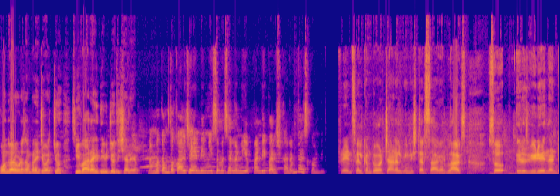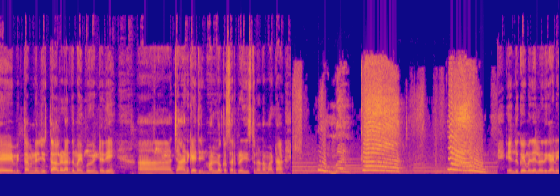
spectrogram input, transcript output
ఫోన్ ద్వారా కూడా సంప్రదించవచ్చు. శ్రీ వారాహిదేవి జ్యోతిషాలయం నమ్మకంతో కాల్ చేయండి. మీ సమస్యలను చెప్పండి. పరిష్కారం తెలుసుకోండి. Friends welcome to our channel minister Sagar vlogs. So ఈరోజు వీడియో ఏంటంటే మీకు తమిళ చూస్తే ఆల్రెడీ అర్థమైపోయి ఉంటుంది. జాన్కి అయితే నేను మళ్ళీ ఒక సర్ప్రైజ్ ఇస్తున్నాను అనమాట ఎందుకేమో తెలియదు కానీ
